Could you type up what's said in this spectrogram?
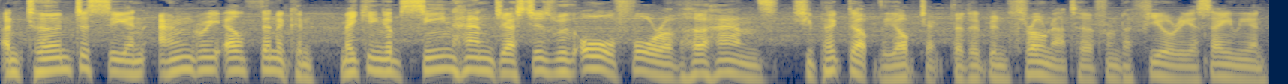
and turned to see an angry Elthinican making obscene hand gestures with all four of her hands. She picked up the object that had been thrown at her from the furious alien.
